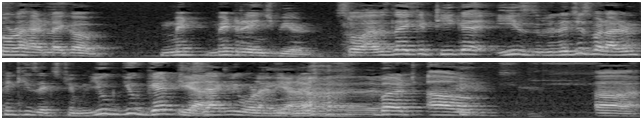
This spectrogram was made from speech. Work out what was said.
sort of had like a mid mid range beard. So I was like, ठीक है, he's religious, but I don't think he's extreme. You you get Yeah. exactly what I mean, Yeah. right? Yeah, yeah, yeah. But um, uh,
